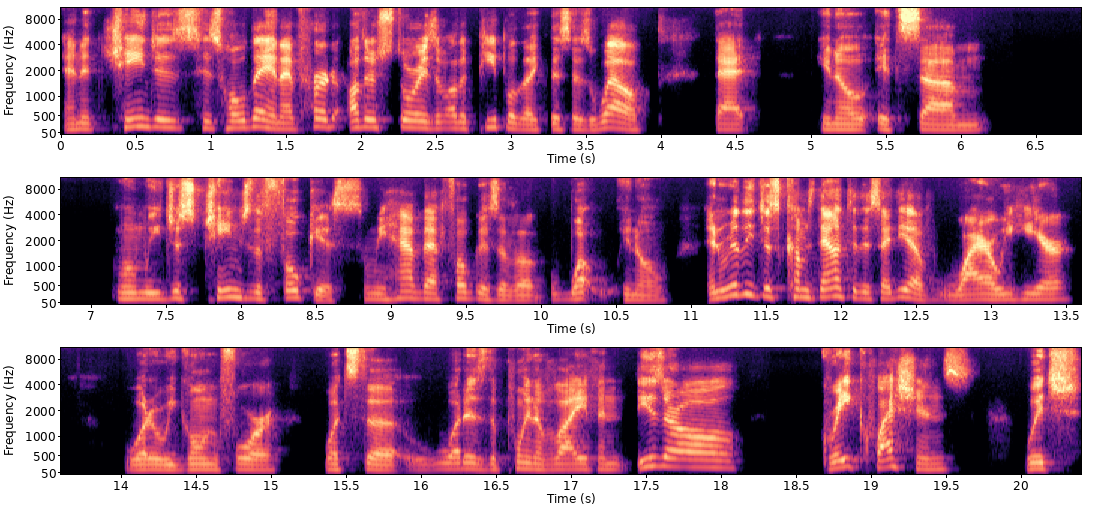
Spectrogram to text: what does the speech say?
and it changes his whole day. And I've heard other stories of other people like this as well. That you know, it's um when we just change the focus, when we have that focus of a what you know, and really just comes down to this idea of why are we here, what are we going for, what's the what is the point of life, and these are all great questions, which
